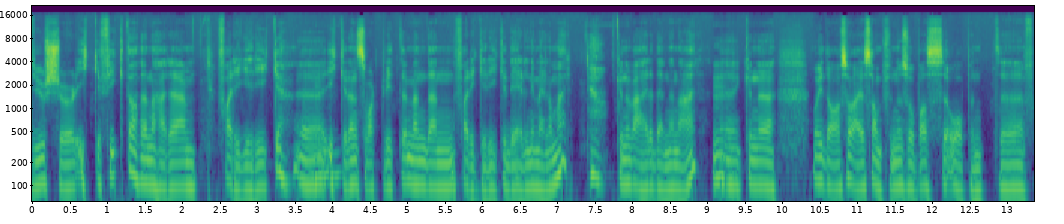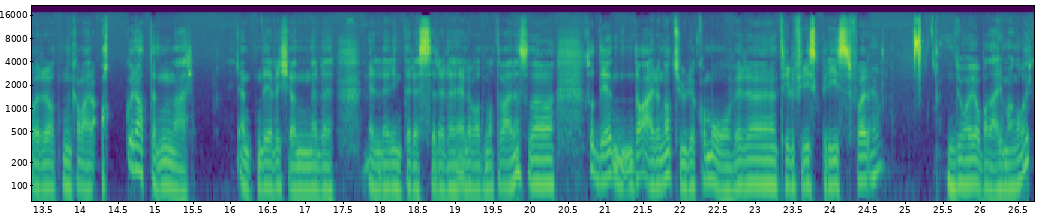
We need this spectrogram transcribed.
du sjøl ikke fikk. da, Denne her eh, fargerike. Eh, Ikke den svart-hvite, men den fargerike delen imellom her. Ja. Kunne være den en er. Mm. Eh, kunne, og i dag så er jo samfunnet såpass åpent eh, for at den kan være akkurat den den er. Enten det gjelder kjønn eller, eller interesser eller, eller hva det måtte være. Så, da, så det, da er det jo naturlig å komme over eh, til frisk bris. For Ja. du har jobba der i mange år.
